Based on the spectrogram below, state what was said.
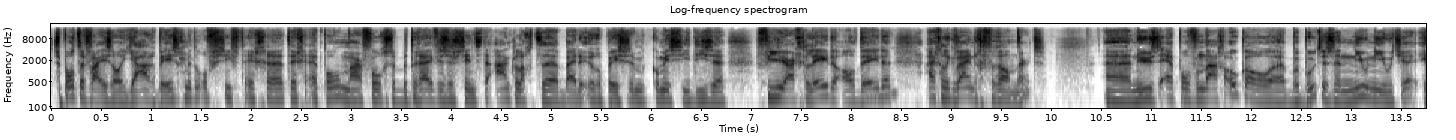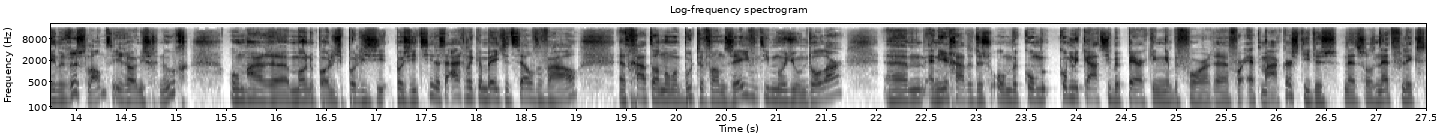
Spotify is al jaren bezig met een offensief tegen, tegen Apple. Maar volgens het bedrijf is er sinds de aanklacht bij de Europese Commissie, die ze vier jaar geleden al deden, eigenlijk weinig veranderd. Uh, nu is Apple vandaag ook al uh, beboet. Is een nieuw nieuwtje in Rusland, ironisch genoeg. Om haar uh, monopoliepositie. Dat is eigenlijk een beetje hetzelfde verhaal. Het gaat dan om een boete van 17 miljoen dollar. Um, en hier gaat het dus om de com communicatiebeperkingen voor, voor appmakers. Die dus, net zoals Netflix,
